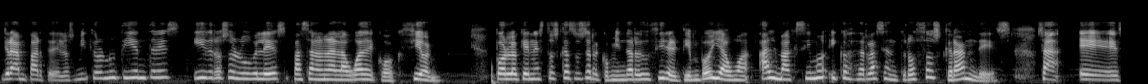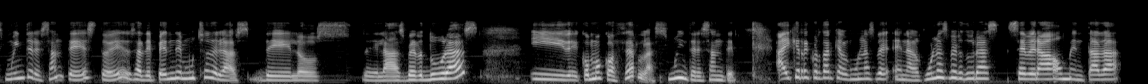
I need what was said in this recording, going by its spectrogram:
gran parte de los micronutrientes hidrosolubles pasarán al agua de cocción, por lo que en estos casos se recomienda reducir el tiempo y agua al máximo y cocerlas en trozos grandes. O sea, eh, es muy interesante esto, ¿eh? O sea, depende mucho de las, de los, de las verduras y de cómo cocerlas. Muy interesante. Hay que recordar que algunas, en algunas verduras se verá aumentada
